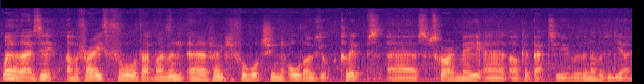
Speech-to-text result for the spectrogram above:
Well, that is it, I'm afraid, for that moment. Uh, thank you for watching all those little clips. Uh, subscribe me and I'll get back to you with another video.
